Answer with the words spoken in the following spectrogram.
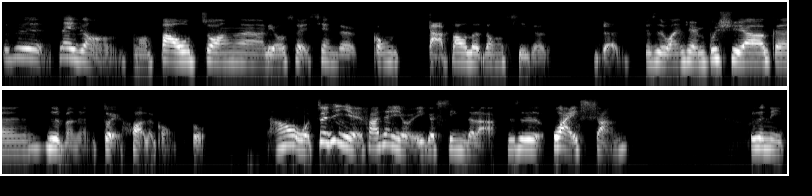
就是那种什么包装啊、流水线的工打包的东西的人，就是完全不需要跟日本人对话的工作。然后我最近也发现有一个新的啦，就是外商，就是你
